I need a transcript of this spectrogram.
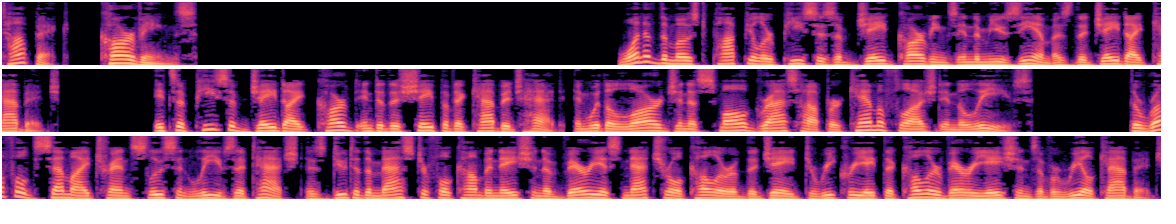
Topic: Carvings. One of the most popular pieces of jade carvings in the museum is the jadeite cabbage. It's a piece of jadeite carved into the shape of a cabbage head, and with a large and a small grasshopper camouflaged in the leaves. The ruffled semi-translucent leaves attached is due to the masterful combination of various natural color of the jade to recreate the color variations of a real cabbage.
